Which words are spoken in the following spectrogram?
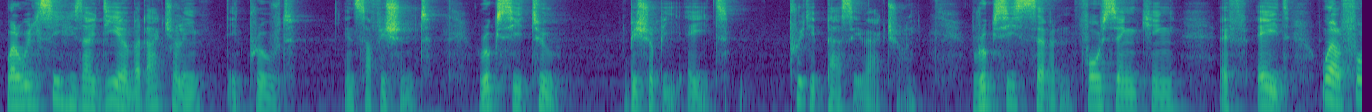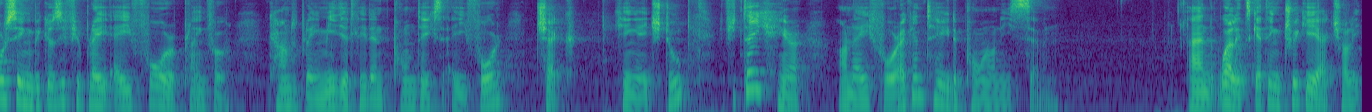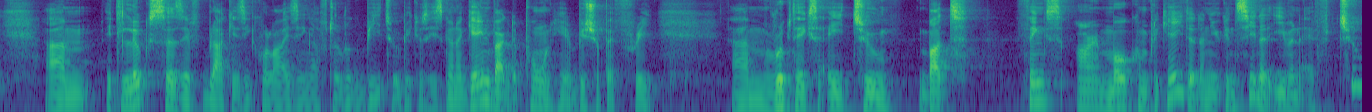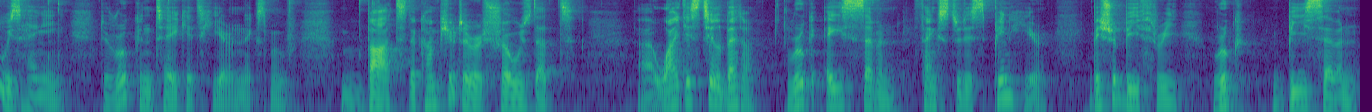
Well, we'll see his idea, but actually it proved insufficient. Rook c2, bishop e8, pretty passive actually. Rook c7, forcing king f8. Well, forcing because if you play a4, playing for counterplay immediately, then pawn takes a4, check, king h2. If you take here on a4, I can take the pawn on e7. And well, it's getting tricky actually. Um, it looks as if black is equalizing after rook b2 because he's gonna gain back the pawn here, bishop f3. Um, rook takes a2, but things are more complicated and you can see that even f2 is hanging. The rook can take it here next move. But the computer shows that uh, white is still better. Rook a7, thanks to the spin here. Bishop b3, rook b7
